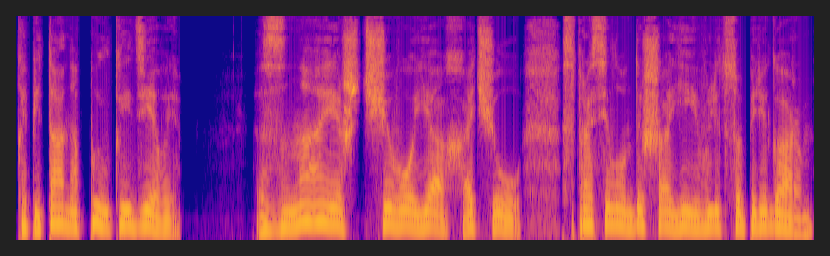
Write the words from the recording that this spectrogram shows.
капитана пылкой девы. «Знаешь, чего я хочу?» — спросил он, дыша ей в лицо перегаром.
